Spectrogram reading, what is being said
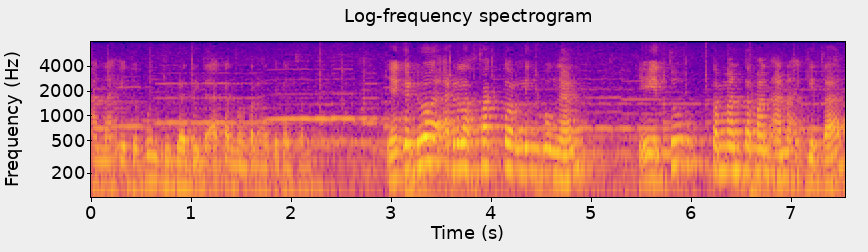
anak itu pun juga tidak akan memperhatikan sholat. Yang kedua adalah faktor lingkungan yaitu teman-teman anak kita,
